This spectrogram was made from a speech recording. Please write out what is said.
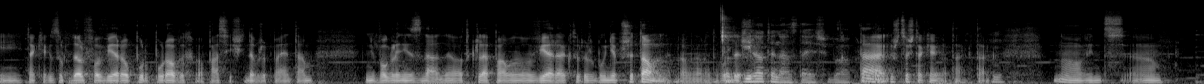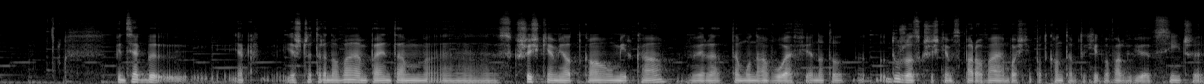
I tak jak z Rudolfo Vierą, purpurowy chyba pas, jeśli dobrze pamiętam, w ogóle nieznany, odklepał Wierę, który już był nieprzytomny, prawda, dyszał. Gilotyna zdaje się była. prawda? Tak, już coś takiego, tak, tak. No więc, e, więc jakby jak jeszcze trenowałem, pamiętam e, z Krzyśkiem Jotką u Mirka wiele lat temu na WF-ie, no to dużo z Krzyśkiem sparowałem właśnie pod kątem tych jego walk w UFC, czy,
